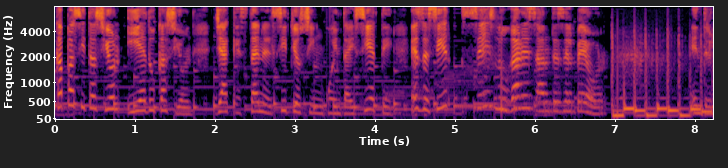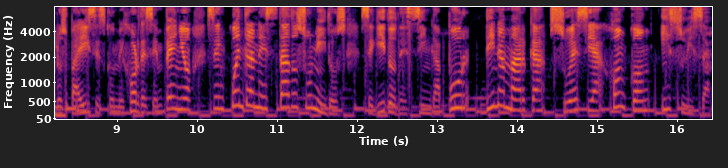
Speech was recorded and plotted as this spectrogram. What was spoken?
capacitación y educación, ya que está en el sitio 57, es decir, seis lugares antes del peor. Entre los países con mejor desempeño se encuentran Estados Unidos, seguido de Singapur, Dinamarca, Suecia, Hong Kong y Suiza.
